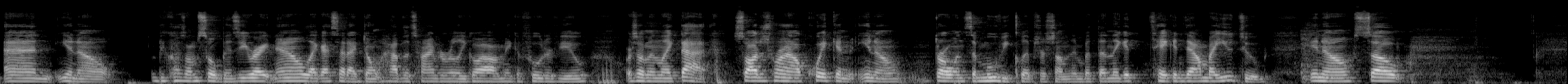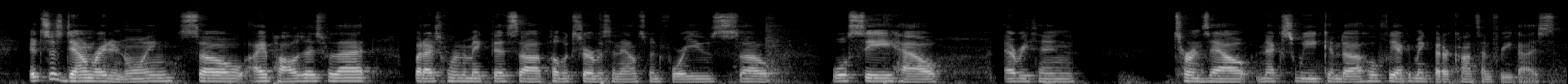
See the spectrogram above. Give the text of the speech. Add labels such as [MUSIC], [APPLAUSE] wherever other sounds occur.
And, you know, because I'm so busy right now, like I said, I don't have the time to really go out and make a food review or something like that. So I'll just run out quick and, you know, throw in some movie clips or something, but then they get taken down by YouTube, you know? So it's just downright annoying. So I apologize for that, but I just wanted to make this uh, public service announcement for you. So we'll see how everything turns out next week, and uh, hopefully I can make better content for you guys.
